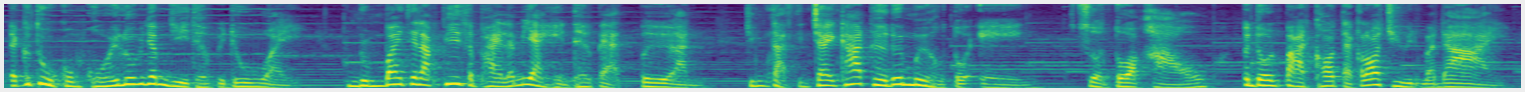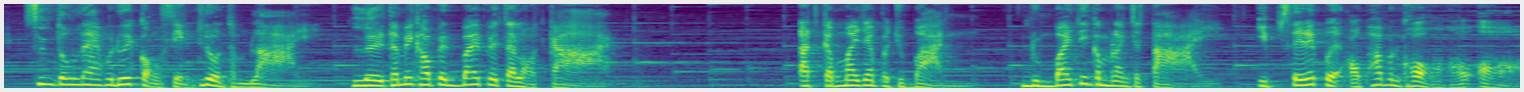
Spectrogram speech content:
แต่ก็ถูกข่มขู่ให้ร่วมย่ำยีเธอไปด้วยหนุ่มใบที่รักพี่สะพ้ยและไม่อยากเห็นเธอแปดเปื้อน จึงตัดสินใจฆ่าเธอด้วยมือของตัวเอง ส่วนตัวเขาก็โดนปาดคอแต่ก็รอดชีวิตมาได้ ซึ่งต้องแลกมาด้วยกล่องเสียงที่โดนทำลาย เลยทำให้เขาเป็นใบไปตลอดกาลตัดกลับมายังปัจจุบัน หนุ่มใบที่กำลังจะตาย อิบเซได้เปิดเอาผ้าพันคอของเขาออก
